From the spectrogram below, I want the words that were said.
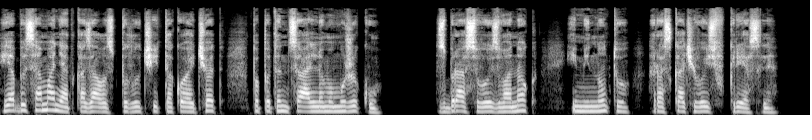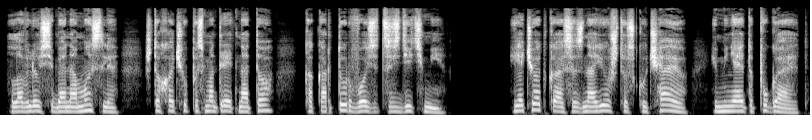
Я бы сама не отказалась получить такой отчет по потенциальному мужику. Сбрасываю звонок и минуту раскачиваюсь в кресле. Ловлю себя на мысли, что хочу посмотреть на то, как Артур возится с детьми. Я четко осознаю, что скучаю, и меня это пугает.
